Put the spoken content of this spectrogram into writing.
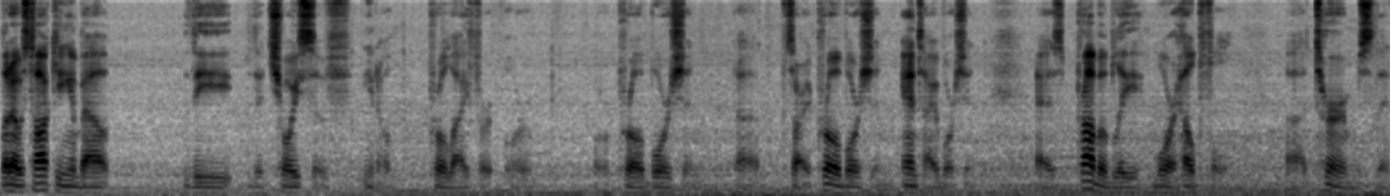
but i was talking about the the choice of you know pro-life or or, or pro-abortion uh, sorry pro-abortion anti-abortion as probably more helpful uh, terms than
